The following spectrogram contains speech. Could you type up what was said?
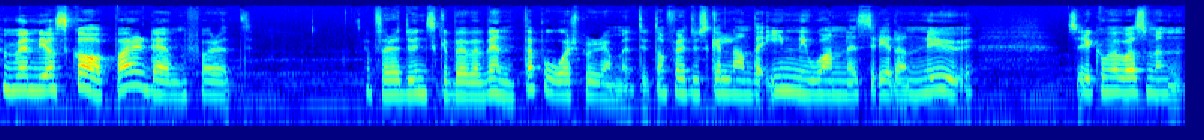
Men jag skapar den för att för att du inte ska behöva vänta på årsprogrammet, utan för att du ska landa in i oneness redan nu. Så det kommer vara som en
